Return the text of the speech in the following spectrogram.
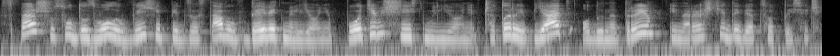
Спершу суд дозволив вихід під заставу в 9 мільйонів, потім 6 мільйонів, 4,5, 1,3 і нарешті 900 тисяч.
